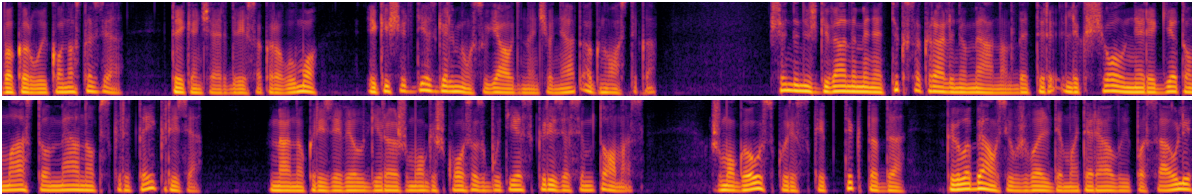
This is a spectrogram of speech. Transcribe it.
vakarų ikonostaze, teikiančia erdvėj sakralumo, iki širdies gelmių sujaudinančio net agnostiką. Šiandien išgyvename ne tik sakralinio meno, bet ir likščiol neregėto masto meno apskritai krizę. Meno krizė vėlgi yra žmogiškosios būties krizės simptomas. Žmogaus, kuris kaip tik tada, kai labiausiai užvaldė materialų į pasaulį,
